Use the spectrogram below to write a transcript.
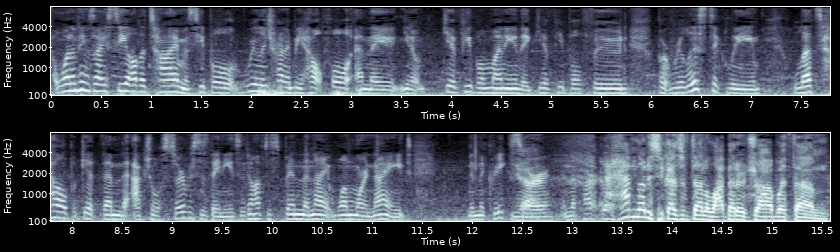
One of the things I see all the time is people really trying to be helpful and they, you know, give people money, they give people food, but realistically, let's help get them the actual services they need so they don't have to spend the night one more night in the creeks Yeah. or in the park. And I have noticed you guys have done a lot better job with. Um,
